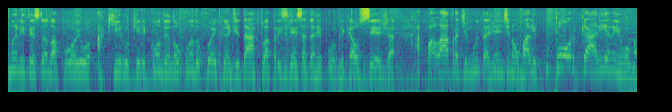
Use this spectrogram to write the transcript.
manifestando apoio àquilo que ele condenou quando foi candidato à presidência da República. Ou seja, a palavra de muita gente não vale porcaria nenhuma.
